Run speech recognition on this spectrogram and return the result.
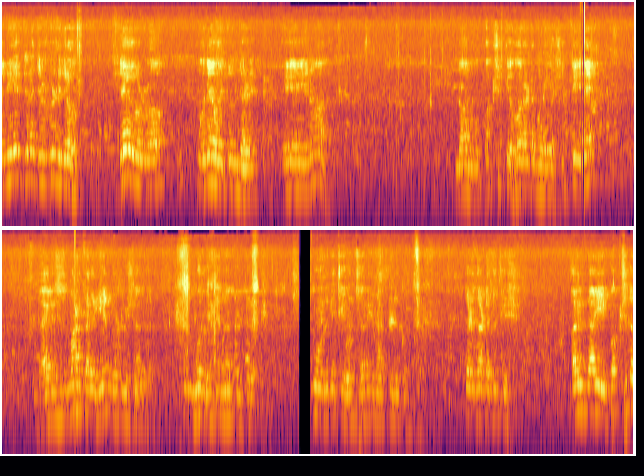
ಅನೇಕ ಜನ ತಿಳ್ಕೊಂಡಿದ್ರು. ದೇವೇಗೌಡರು ಮುಗದೆ ಹೋಯ್ತು ಅಂತ ಹೇಳಿ. ಏನೂ ನಾನು ಪಕ್ಷಕ್ಕೆ ಹೋರಾಟ ಮಾಡುವ ಶಕ್ತಿ ಇದೆ. ಡಯಾಲಿಸಿಸ್ ಮಾಡ್ತಾರೆ, ಏನು ದೊಡ್ಡ ವಿಷಯ ಅಲ್ಲ ಮೂರು ಗಂಟೆ ನಾಲ್ಕು ಗಂಟೆ, ಮೂರು ದಿನಕ್ಕೆ ಒಂದ್ಸರಿ ನಾಲ್ಕು ದಿನಕ್ಕೆ ಒಂದ್ಸರಿ. ಈ ಪಕ್ಷದ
